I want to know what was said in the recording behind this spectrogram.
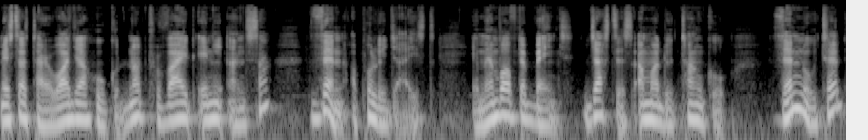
Mr. Teriwajah, who could not provide any answer, then apologized. A member of the bench, Justice Amadu Tanko, then noted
